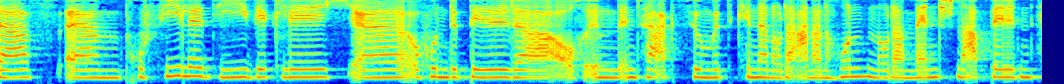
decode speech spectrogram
dass ähm, Profile, die wirklich äh, Hundebilder auch in Interaktion mit Kindern oder anderen Hunden oder Menschen abbilden,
